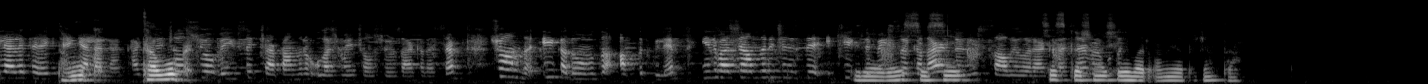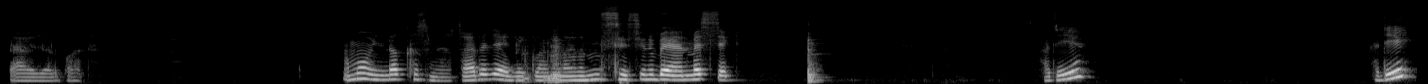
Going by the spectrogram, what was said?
ilerleterek Tavuk, engellerden kaçmaya tavuk. çalışıyor ve yüksek çarpanlara ulaşmaya çalışıyoruz arkadaşlar. Şu anda ilk adımımızı attık bile. Yeni başlayanlar için ise 2 x Buraya 5 ve kadar sesi- dönüş sağlıyorlar arkadaşlar. Ses kaçma şeyi var onu yapacağım tamam. Daha güzel bari. Ama oyunda kısmıyor. Sadece reklamlarının sesini beğenmezsek. Hadi. Hadi.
